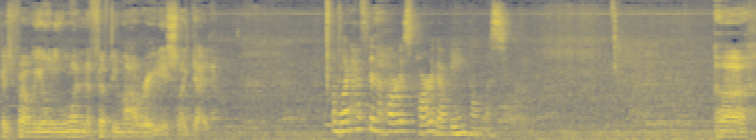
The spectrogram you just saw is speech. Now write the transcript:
There's probably only one in a 50 mile radius like that. what has been the hardest part about being homeless? Uh,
